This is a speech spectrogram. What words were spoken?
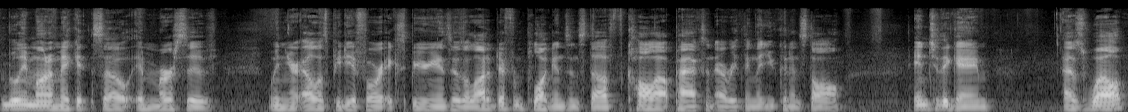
really want to make it so immersive in your LSPDFR experience. There's a lot of different plugins and stuff, call out packs and everything that you can install into the game as well.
